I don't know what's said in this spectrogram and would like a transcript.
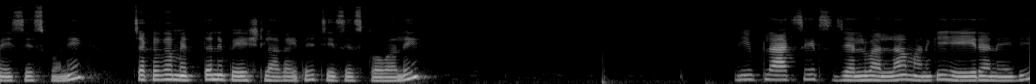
వేసేసుకొని చక్కగా మెత్తని పేస్ట్ లాగా అయితే చేసేసుకోవాలి. ఈ ఫ్లాక్ సీడ్స్ జెల్ వల్ల మనకి హెయిర్ అనేది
